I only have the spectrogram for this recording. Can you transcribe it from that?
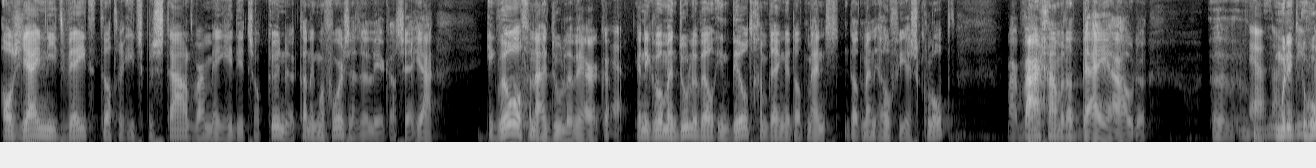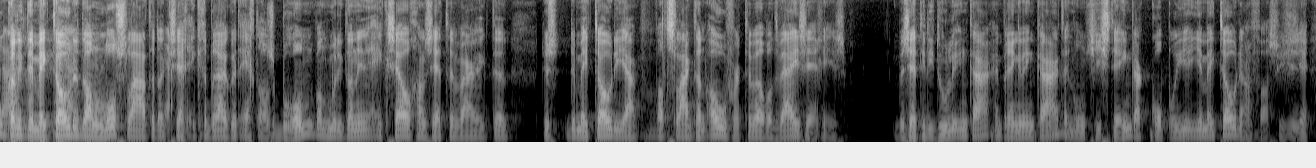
als jij niet weet dat er iets bestaat waarmee je dit zou kunnen, kan ik me voorstellen dat de leerkracht zegt, ja, ik wil wel vanuit doelen werken. Ja. En ik wil mijn doelen wel in beeld gaan brengen dat mijn, dat mijn LVS klopt. Maar waar gaan we dat bijhouden? Ja, nou, moet ik, hoe kan ik de methode Ja. dan loslaten dat ik zeg, ik gebruik het echt als bron? Want moet ik dan in Excel gaan zetten waar ik de... Dus de methode, ja, wat sla ik dan over? Terwijl wat wij zeggen is, we zetten die doelen in kaart en brengen we in kaart. En ons systeem, daar koppel je je methode aan vast. Dus je zegt,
